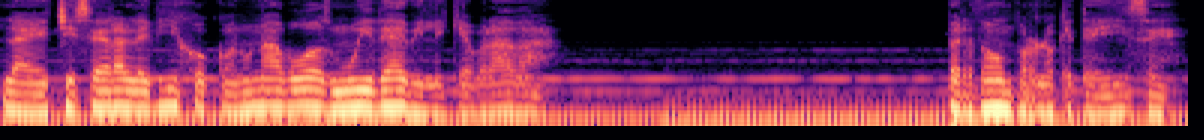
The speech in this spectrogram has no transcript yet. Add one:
la hechicera le dijo con una voz muy débil y quebrada, Perdón por lo que te hice.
